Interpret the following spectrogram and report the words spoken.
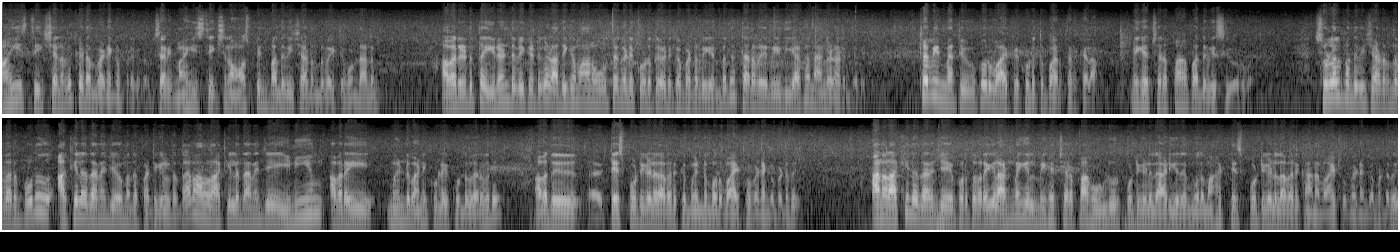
மஹீஷ் தீக்ஷனுக்கு இடம் வழங்கப்படுகிறது. சரி மஹீஷ் தீக்ஷன் ஆஸ்பின் பந்து வீச்சாளர் வைத்துக் கொண்டாலும் அவர் எடுத்த இரண்டு விக்கெட்டுகள் அதிகமான ஊட்டங்களை கொடுத்து எடுக்கப்பட்டவை என்பது தரவை ரீதியாக நாங்கள் அறிந்தது. கெவின் மேத்யூவுக்கு ஒரு வாய்ப்பை கொடுத்து பார்த்திருக்கலாம். மிகச் சிறப்பாக பந்து வீசி ஒருவர். சுழல் பந்து வீச்சாளர்ந்து வரும்போது அகில தனஜயும் அந்த பட்டியல் இருந்தார். ஆனால் அகில தனஜய் இனியும் அவரை மீண்டும் அணிக்குள்ளே கொண்டு வருவது அவது டெஸ்ட் போட்டிகளில் அவருக்கு மீண்டும் ஒரு வாய்ப்பு வழங்கப்பட்டது. ஆனால் அகில தனஞ்சயை பொறுத்தவரையில் அண்மையில் மிகச்சிறப்பாக உள்ளூர் போட்டிகளில் ஆடியதன் மூலமாக டெஸ்ட் போட்டிகளில் அவருக்கான வாய்ப்பு வழங்கப்பட்டது.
